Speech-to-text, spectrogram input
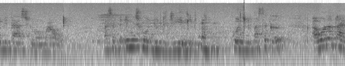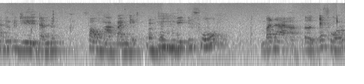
invitation ma o. Par ce que émission juddu jeeri koni par ce que a waɗata jogui jeeri tan min fawma banggue mais il faut mbaɗa effort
